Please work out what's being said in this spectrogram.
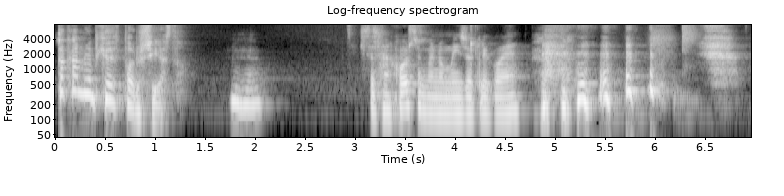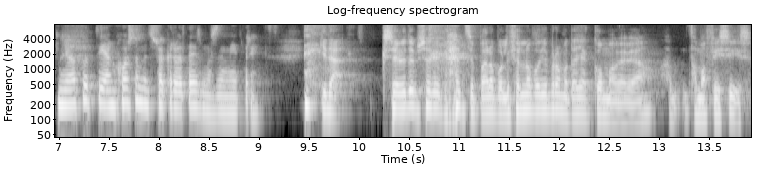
τα κάνουμε πιο ευπαρουσίαστο. Σας αγχώσαμε νομίζω λίγο, ε. Νιώθω ότι αγχώσαμε τους ακροατές μας, Δημήτρη. Κοίτα, ξέρω ότι το επεισόδιο κράτησε πάρα πολύ. Θέλω να πω δύο πραγματάκια ακόμα, βέβαια. Θα, θα με αφήσεις;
